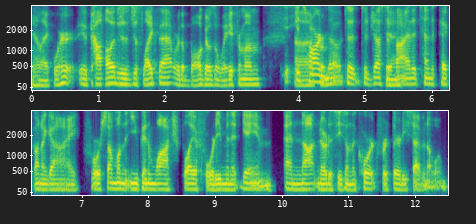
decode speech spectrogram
You know, like where college is just like that, where the ball goes away from them. It's Uh, hard from- though to to justify the tenth pick on a guy for someone that you can watch play a forty minute game and not notice he's on the court for thirty seven of them.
